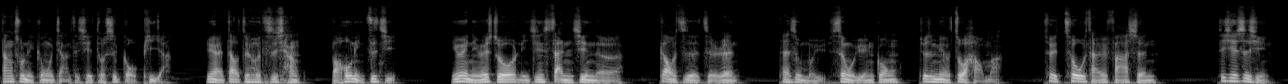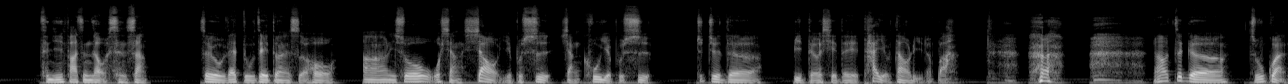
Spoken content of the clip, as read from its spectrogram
当初你跟我讲这些都是狗屁啊！原来到最后只是想保护你自己，因为你会说你已经善尽了告知的责任，但是我们身为员工就是没有做好嘛，所以错误才会发生。这些事情曾经发生在我身上，所以我在读这段的时候啊、你说我想笑也不是，想哭也不是，就觉得彼得写的也太有道理了吧。然后这个主管，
